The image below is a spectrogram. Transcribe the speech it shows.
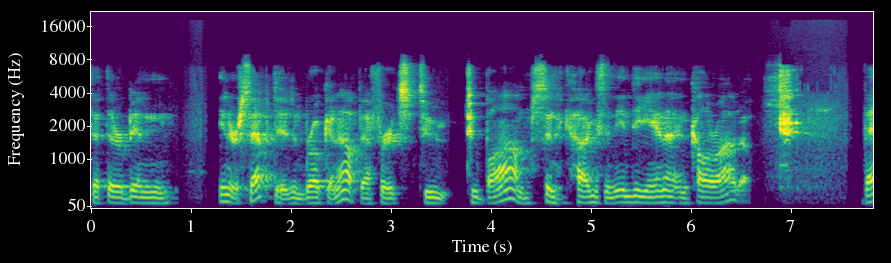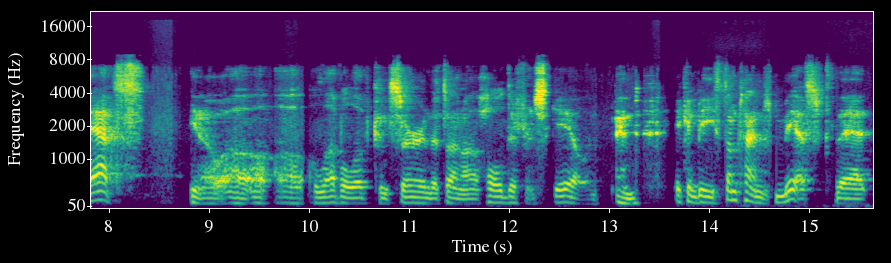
that there have been intercepted and broken up efforts to to bomb synagogues in Indiana and Colorado. That's you know a, a, level of concern that's on a whole different scale, and, and it can be sometimes missed that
